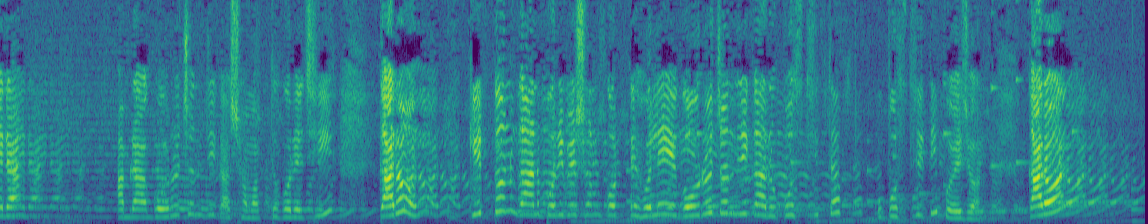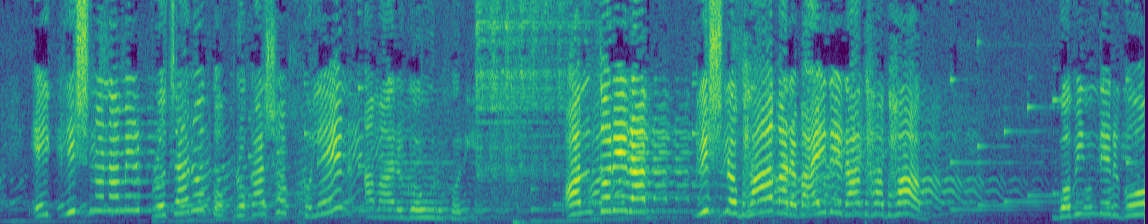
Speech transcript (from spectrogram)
মায়েরা আমরা গৌরচন্দ্রিকা সমাপ্ত করেছি। কারণ কীর্তন গান পরিবেশন করতে হলে গৌরচন্দ্রিকার উপস্থিত উপস্থিতি প্রয়োজন। কারণ এই কৃষ্ণ নামের প্রচারক ও প্রকাশক হলেন আমার গৌর হরি। অন্তরে কৃষ্ণ ভাব আর বাইরে রাধা ভাব। গোবিন্দের গো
